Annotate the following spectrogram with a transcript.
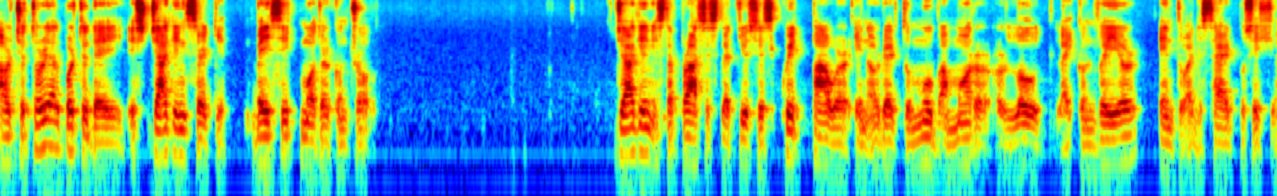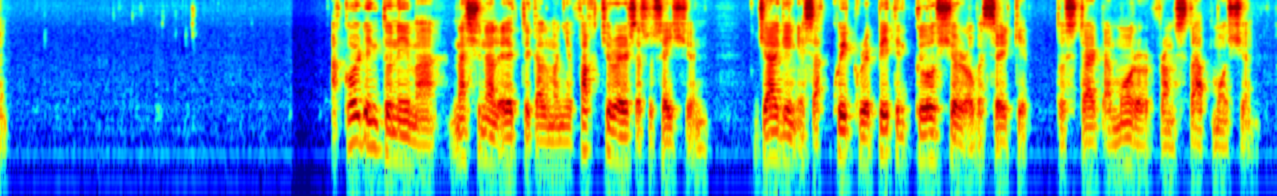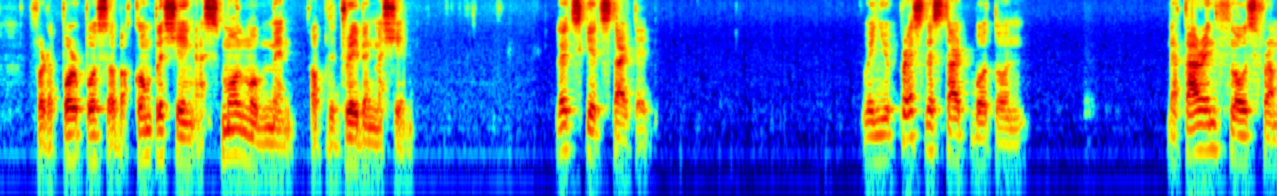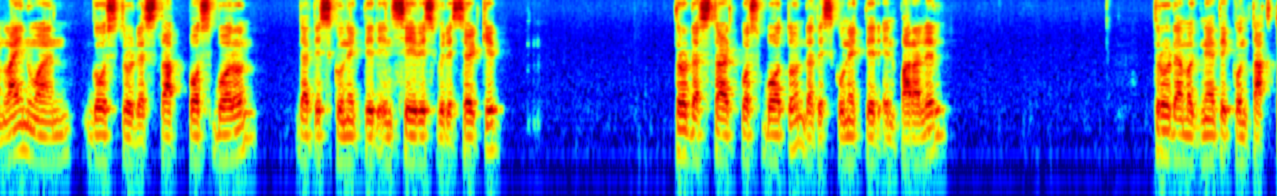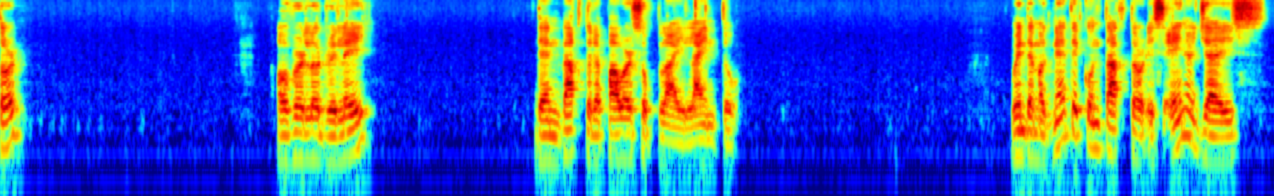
Our tutorial for today is jogging circuit, basic motor control. Jogging is the process that uses quick power in order to move a motor or load like conveyor into a desired position. According to NEMA, National Electrical Manufacturers Association, jogging is a quick repeated closure of a circuit to start a motor from stop motion for the purpose of accomplishing a small movement of the driven machine. Let's get started. When you press the start button, the current flows from line 1 goes through the stop push button that is connected in series with the circuit, through the start push button that is connected in parallel, through the magnetic contactor, overload relay, then back to the power supply line 2. When the magnetic contactor is energized,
